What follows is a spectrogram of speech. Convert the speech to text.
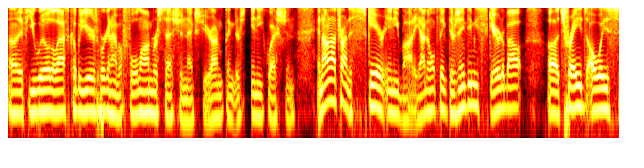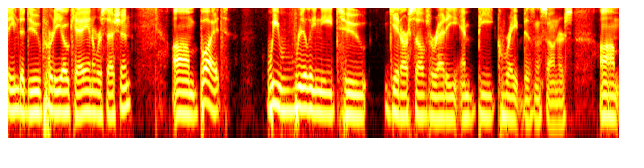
uh, if you will, the last couple years. We're gonna have a full on recession next year. I don't think there's any question. And I'm not trying to scare anybody. I don't think there's anything to be scared about. Uh, trades always seem to do pretty okay in a recession, um, but we really need to get ourselves ready and be great business owners. Um,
